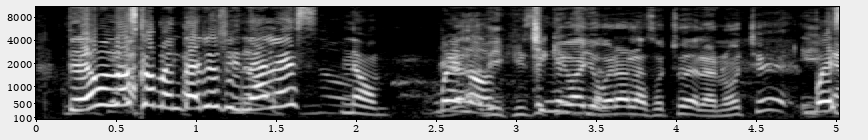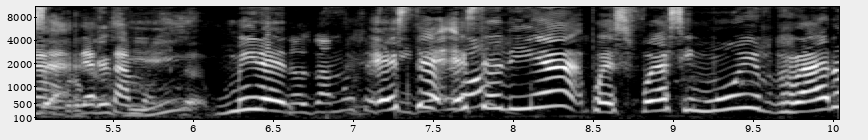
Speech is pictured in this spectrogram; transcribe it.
¿Tenemos más comentarios finales? No. Bueno, Mira, dijiste que iba a llover a las 8 de la noche y Pues, ya- creo ya que estamos. sí. Miren, Nos vamos este, este día, pues fue así muy raro.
